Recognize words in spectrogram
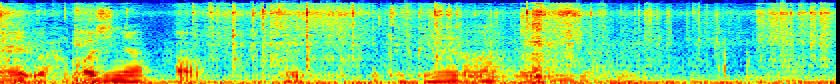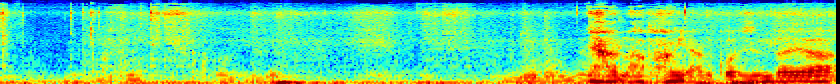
야 이거 안 꺼지냐? 어. 끄냐 이거. 야 라방이 안 꺼진다 야.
